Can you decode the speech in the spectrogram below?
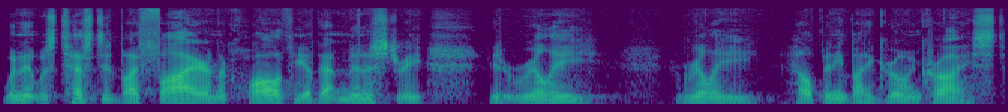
when it was tested by fire and the quality of that ministry, did it really, really help anybody grow in Christ?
